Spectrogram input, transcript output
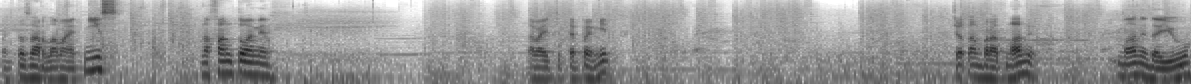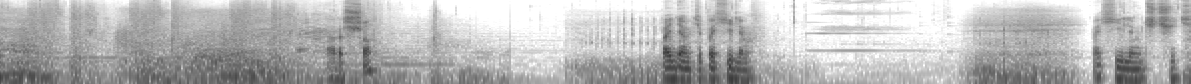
Бальтазар ломает низ на фантоме. Давайте ТП мид. Че там, брат, маны? Маны даю. Хорошо. Пойдемте похилим. Похилим чуть-чуть.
